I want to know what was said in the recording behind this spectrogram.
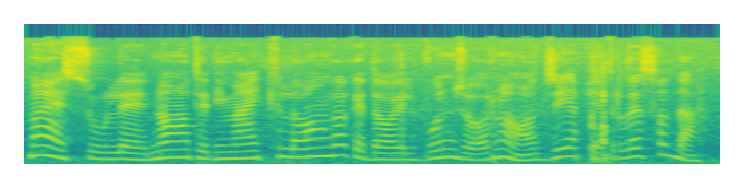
ma è sulle note di Mike Longo che do il buongiorno oggi a Pietro del Soldato.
